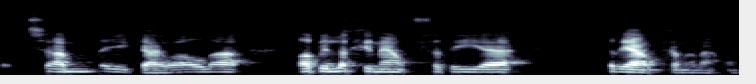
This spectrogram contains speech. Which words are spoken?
but um, there you go. I'll uh, I'll be looking out for the uh, for the outcome of that one.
